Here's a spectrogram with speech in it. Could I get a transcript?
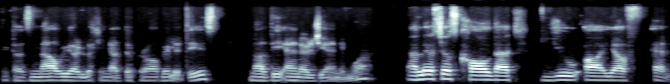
because now we are looking at the probabilities, not the energy anymore. And let's just call that ui of L.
